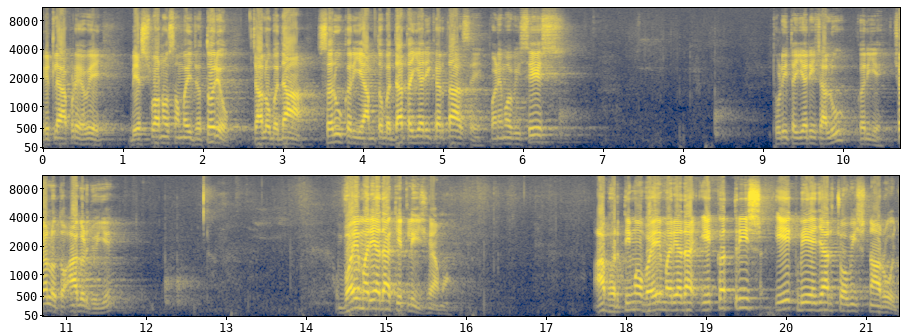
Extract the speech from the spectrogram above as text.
એટલે આપણે હવે બેસવાનો સમય જતો રહ્યો. ચાલો બધા શરૂ કરીએ. આમ તો બધા તૈયારી કરતા હશે, પણ એમાં વિશેષ થોડી તૈયારી ચાલુ કરીએ. ચલો તો આગળ જોઈએ. વય મર્યાદા કેટલી છે આમાં? આ ભરતીમાં વય મર્યાદા એકત્રીસ એક બે હજાર ચોવીસના રોજ.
